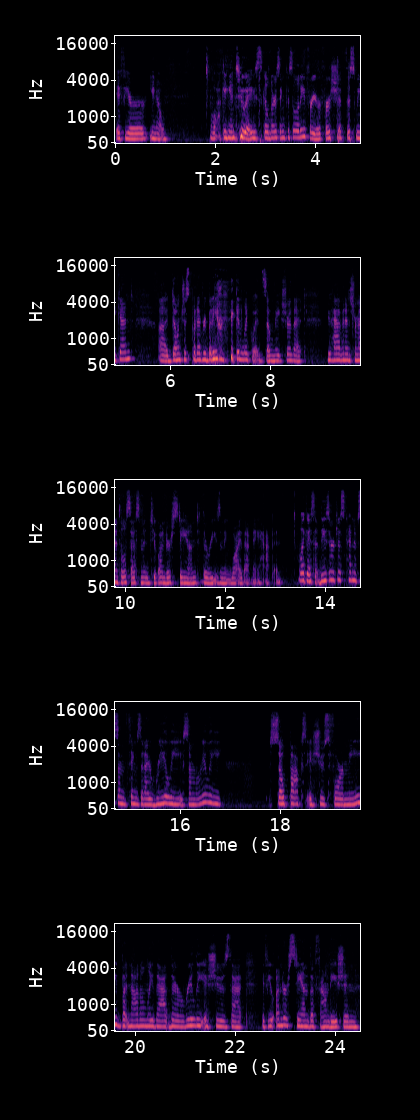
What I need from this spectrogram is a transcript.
If you're, you know, walking into a skilled nursing facility for your first shift this weekend, uh, don't just put everybody on thickened liquid. So make sure that you have an instrumental assessment to understand the reasoning why that may happen. Like I said, these are just kind of some things that I really, some really soapbox issues for me, but not only that, they're really issues that if you understand the foundation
